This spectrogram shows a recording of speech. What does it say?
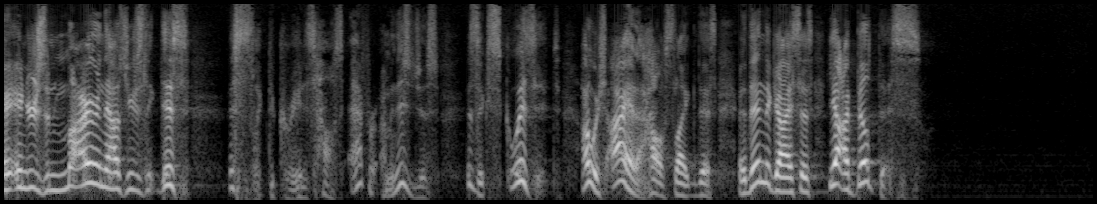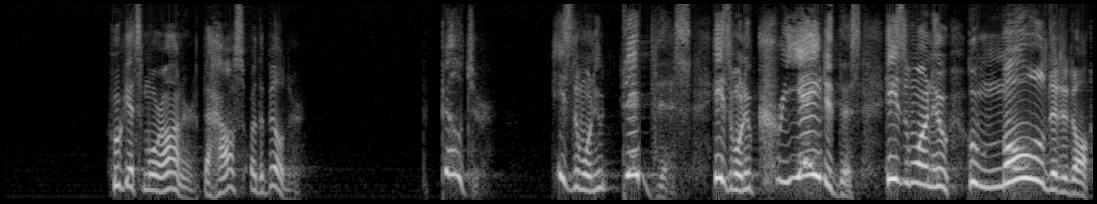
and, and you're just admiring the house. And you just like, this, this is like the greatest house ever. I mean, this is just, this is exquisite. I wish I had a house like this. And then the guy says, yeah, I built this. Who gets more honor, the house or the builder? The builder. He's the one who did this. He's the one who created this. He's the one who, who molded it all,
